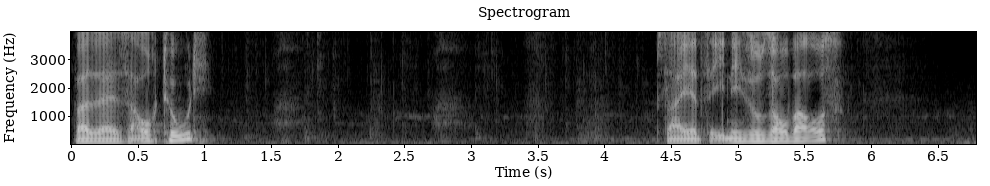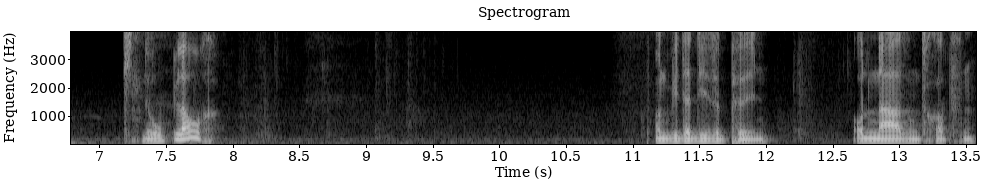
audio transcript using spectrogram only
War er jetzt auch tot? Sah jetzt eh nicht so sauber aus. Knoblauch? Und wieder diese Pillen. Und Nasentropfen.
